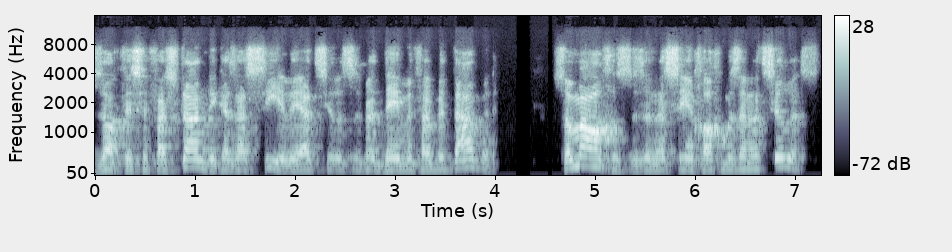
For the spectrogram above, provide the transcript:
Sagt es verstandig, als Asiya, wie Atzilus ist bei dem Verbedaber. So Malchus is an Asiya, and Chochma is an Atzilus.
